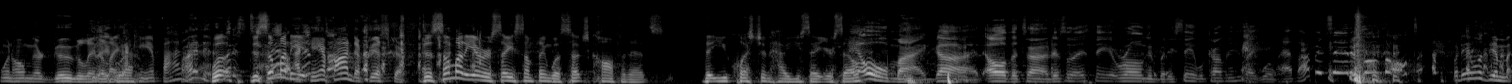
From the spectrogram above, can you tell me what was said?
went home, they're Googling, they're like, I can't find Find that. it. Well, What is does somebody I can't find a fista. does somebody ever say something with such confidence that you question how you say it yourself? oh my God! All the time. That's why they say it wrong, but they say it with confidence. He's like, "Well, have I been saying it wrong the whole time?" But it was in my,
